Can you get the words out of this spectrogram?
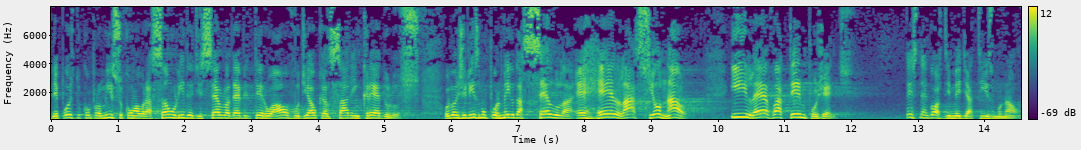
depois do compromisso com a oração, o líder de célula deve ter o alvo de alcançar incrédulos o evangelismo por meio da célula é relacional e leva tempo, gente. Tem esse negócio de imediatismo não.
